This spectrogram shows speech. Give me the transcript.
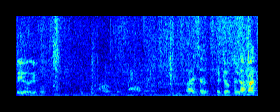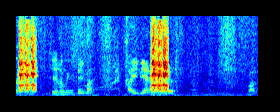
tío, dijo. Ay, se- Esto La mata. Sí, lo mío. Sí, ma. Ahí viene. Vale.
